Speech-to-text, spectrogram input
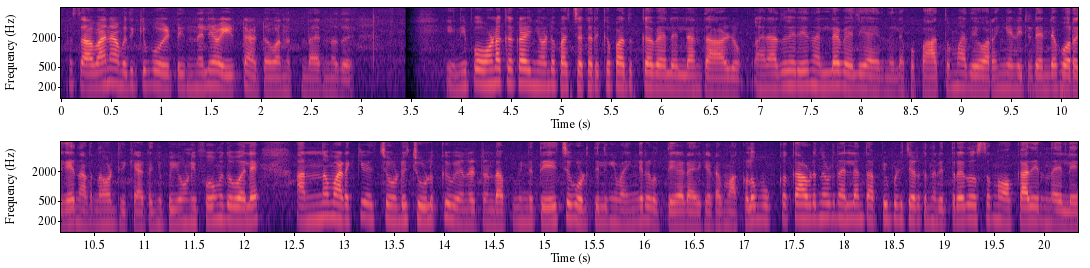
അപ്പോൾ സവാൻ അവധിക്ക് പോയിട്ട് ഇന്നലെ വൈകിട്ടാട്ടോ വന്നിട്ടുണ്ടായിരുന്നത്. ഇനി പോണൊക്കെ കഴിഞ്ഞുകൊണ്ട് പച്ചക്കറിക്ക് പതുക്കെ വില എല്ലാം താഴും. അങ്ങനെ അതുവരെ നല്ല വിലയായിരുന്നില്ല. അപ്പോൾ പാത്തും അതേ ഉറങ്ങി എണീറ്റിട്ട് എന്റെ പുറകെ നടന്നുകൊണ്ടിരിക്കട്ടെ. ഇപ്പോൾ യൂണിഫോം ഇതുപോലെ അന്ന് മടക്കി വെച്ചുകൊണ്ട് ചുളുക്ക് വീണിട്ടുണ്ട്. അപ്പോൾ പിന്നെ തേച്ച് കൊടുത്തില്ലെങ്കിൽ ഭയങ്കര വൃത്തികേടായിരിക്കട്ടെ മക്കൾ ബുക്കൊക്കെ അവിടെ നിന്ന് ഇവിടെ എല്ലാം തപ്പി പിടിച്ചെടുക്കുന്നുണ്ട് ഇത്രയും ദിവസം നോക്കാതിരുന്നതല്ലേ?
